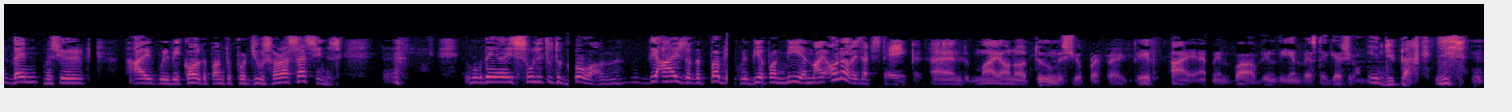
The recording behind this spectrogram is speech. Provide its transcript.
then, monsieur, I will be called upon to produce her assassins. There is so little to go on. The eyes of the public will be upon me, and my honor is at stake. And my honor, too, Monsieur Prefect, if I am involved in the investigation. Uh, Dupin, listen.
